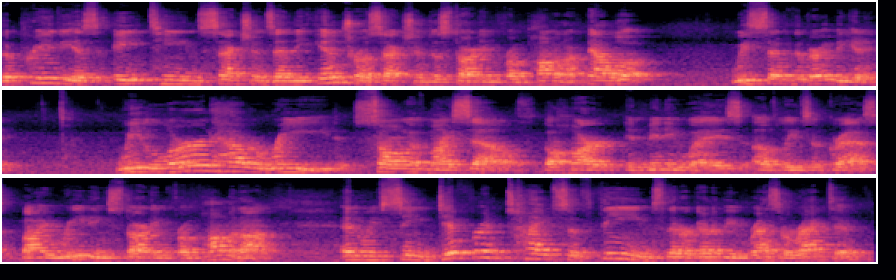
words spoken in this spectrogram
the previous 18 sections and the intro section to starting from Paumanok. Now look, we said at the very beginning, we learn how to read Song of Myself, the heart in many ways of Leaves of Grass, by reading starting from Paumanok. And we've seen different types of themes that are going to be resurrected.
